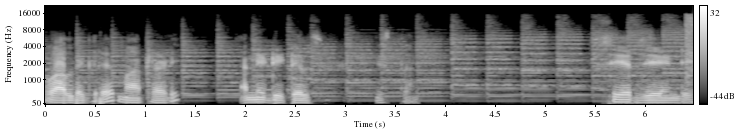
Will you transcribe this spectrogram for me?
వాళ్ళ దగ్గరే మాట్లాడి అన్ని డీటెయిల్స్ ఇస్తాను. షేర్ చేయండి.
